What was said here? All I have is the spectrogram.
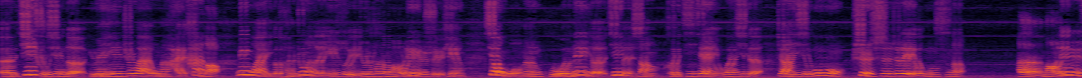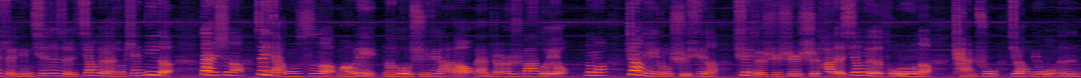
呃基础性的原因之外，我们还看到另外一个很重要的因素，也就是它的毛利率水平。像我们国内的基本上和基建有关系的这样一些公共设施之类的公司呢，呃，毛利率水平其实是相对来说偏低的。但是呢，这家公司呢，毛利能够持续达到百分之二十八左右。那么这样的一种持续呢，确确实实使它的相对的投入呢，产出就要比我们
